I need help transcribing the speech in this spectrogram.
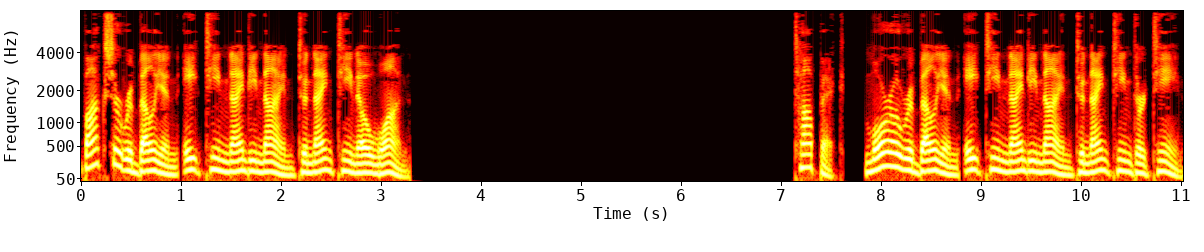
Boxer Rebellion 1899 1901. Topic: Moro Rebellion 1899 1913.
